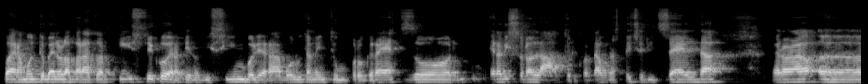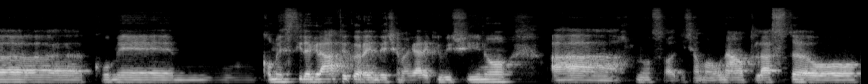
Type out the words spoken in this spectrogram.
Poi era molto bello l'apparato artistico, era pieno di simboli, era volutamente un progrezzo, era visto dall'alto, ricordava una specie di Zelda, però eh, come, come stile grafico era invece magari più vicino a, non so, diciamo a un Outlast o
